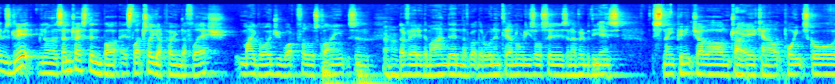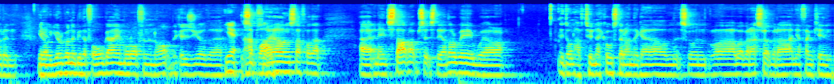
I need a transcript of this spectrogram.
it was great, you know, it's interesting, but it's literally your pound of flesh. My God, you work for those clients, and Uh-huh. they're very demanding. They've got their own internal resources, and everybody's sniping each other and trying Yeah. to kind of like point score. And you know, you're going to be the fall guy more often than not because you're the, Yeah, the supplier absolutely. and stuff like that. Uh, and then startups, it's the other way where they don't have two nickels to run together, and it's going, oh, what about this, what about that, and you're thinking,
